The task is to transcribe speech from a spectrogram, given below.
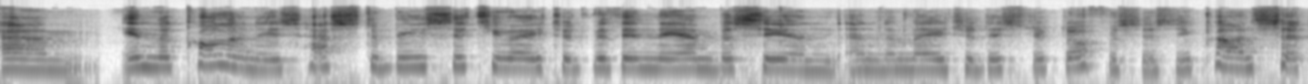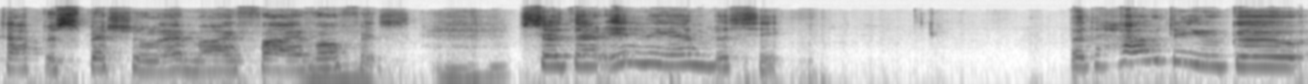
um, in the colonies has to be situated within the embassy and, and the major district offices. You can't set up a special MI5 office. So they're in the embassy. But how do you go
